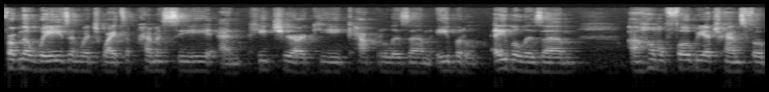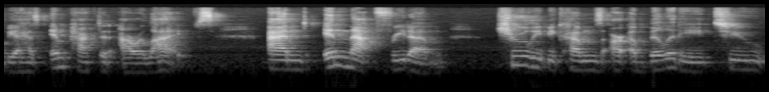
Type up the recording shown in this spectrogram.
from the ways in which white supremacy and patriarchy, capitalism, able, ableism, uh, homophobia, transphobia has impacted our lives. And in that freedom truly becomes our ability to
